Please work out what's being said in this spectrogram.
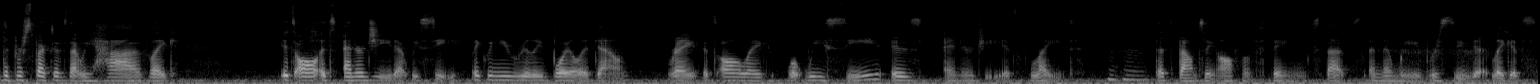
the perspectives that we have, like it's all it's energy that we see. Like when you really boil it down, right? It's all like what we see is energy. It's light Mm-hmm. that's bouncing off of things that's and then we receive it like it's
